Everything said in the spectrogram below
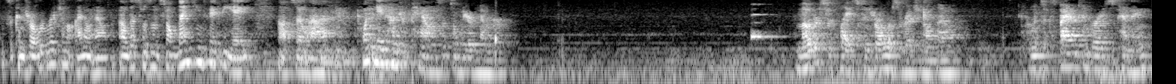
It's a control original? I don't know. Oh, this was installed 1958. Oh, so uh, 2,800 pounds. That's a weird number. Motors replaced, controllers original though. Permits expired, temporary pending.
